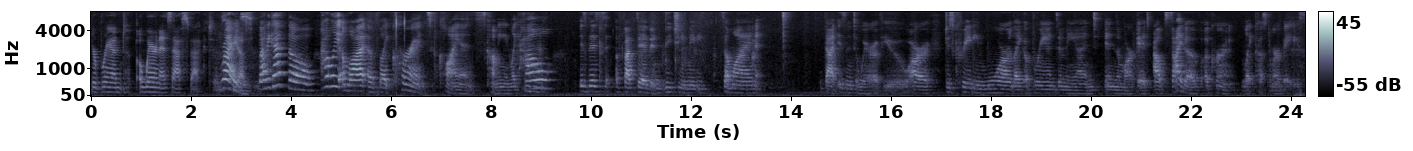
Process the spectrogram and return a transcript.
your brand awareness aspect. Right. Yes. But I guess though, probably a lot of like current clients coming. Like, how mm-hmm. is this effective in reaching maybe someone that isn't aware of you are just creating more like a brand demand in the market outside of a current like customer base.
